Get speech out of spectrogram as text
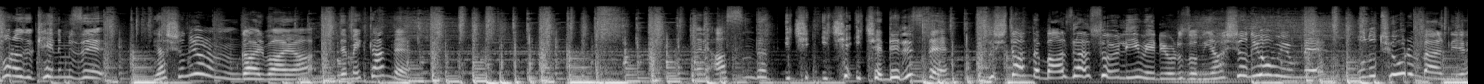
Sonra kendimizi yaşanıyorum galiba ya demekten de. Aslında içi, içe içe deriz de dıştan da bazen söyleyiveriyoruz onu. Yaşlanıyor muyum ne? Unutuyorum ben diye.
